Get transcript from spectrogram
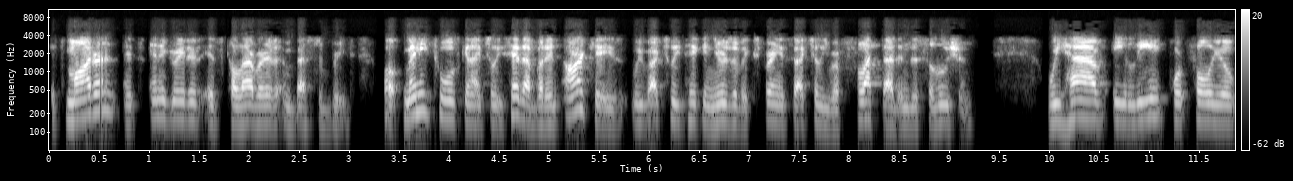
it's modern, it's integrated, it's collaborative, and best of breed. Well, many tools can actually say that, but in our case, we've actually taken years of experience to actually reflect that in the solution. We have a lean portfolio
